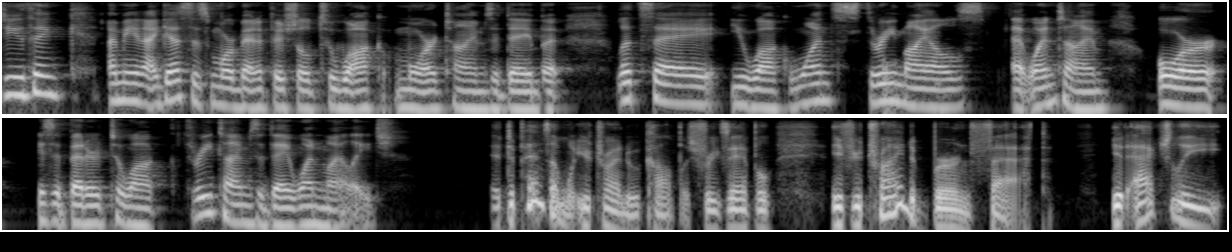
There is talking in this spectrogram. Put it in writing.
Do you think, I mean, I guess it's more beneficial to walk more times a day, but let's say you walk once three miles at one time, or is it better to walk three times a day, one mile each? It depends on what you're trying to accomplish. For example, if you're trying to burn fat, it actually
